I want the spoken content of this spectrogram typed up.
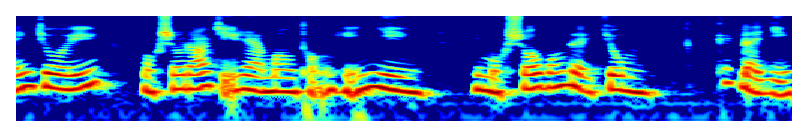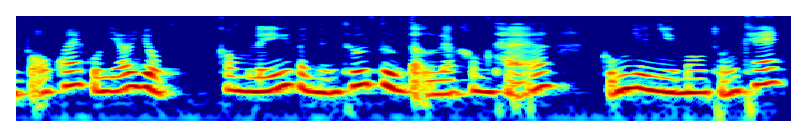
Đáng chú ý, một số đó chỉ ra mâu thuẫn hiển nhiên, như một số vấn đề chung. Các đại diện phổ quát của giáo dục công lý và những thứ tương tự là không thể, cũng như nhiều mâu thuẫn khác,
